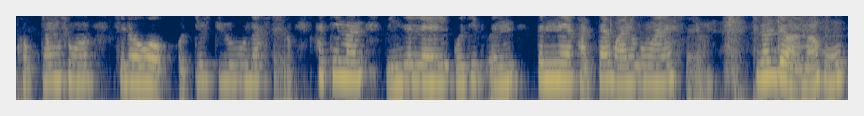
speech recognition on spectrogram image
걱정스러워 어쩔 줄 몰랐어요. 하지만 민들레의 꽃잎은 끝내 바짝 마르고 말았어요. 그런데 얼마 후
